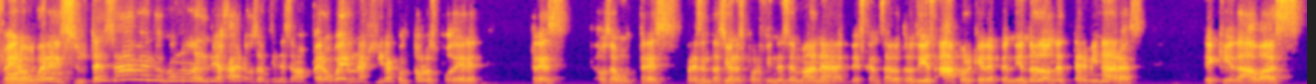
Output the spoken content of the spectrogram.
Pero, Órale. güey, si ustedes saben ¿no? cómo es viajar, o sea, en fin de semana, pero, güey, una gira con todos los poderes, tres, o sea, tres presentaciones por fin de semana, descansar otros días. Ah, porque dependiendo de dónde terminaras, te quedabas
